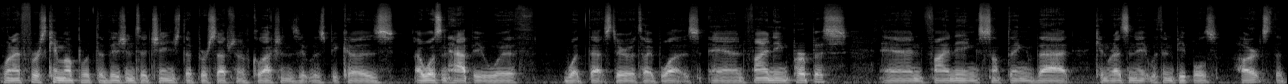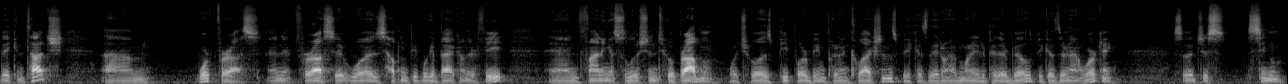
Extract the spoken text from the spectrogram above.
when I first came up with the vision to change the perception of collections, it was because I wasn't happy with what that stereotype was. And finding purpose and finding something that can resonate within people's hearts that they can touch. Um, worked for us. And it, for us, it was helping people get back on their feet and finding a solution to a problem, which was people are being put in collections because they don't have money to pay their bills because they're not working. So it just seemed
